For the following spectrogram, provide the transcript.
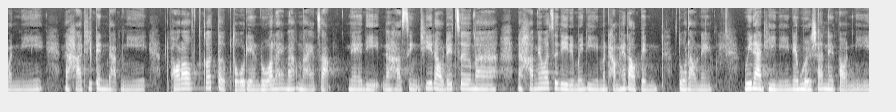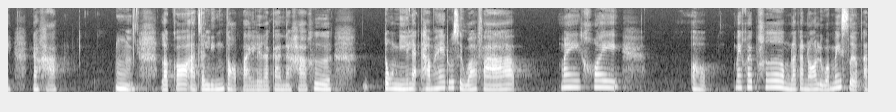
วันนี้นะคะ ที่เป็นแบบนี้ เพราะเราก็เติบโตเรียนรู้อะไรมากมายจาก ในอดีตนะคะ สิ่งที่เราได้เจอมานะคะ ไม่ว่าจะดีหรือไม่ดีมันทำให้เราเป็นตัวเราในวินาทีนี้ในเวอร์ชันในตอนนี้นะคะอืมแล้วก็อาจจะลิงก์ต่อไปเลยละกันนะคะ คือตรงนี้แหละทำให้รู้สึกว่าฟ้าไม่ค่อยออ ไม่ค่อยเพิ่มแล้วกันเนาะหรือว่าไม่เสริมอั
